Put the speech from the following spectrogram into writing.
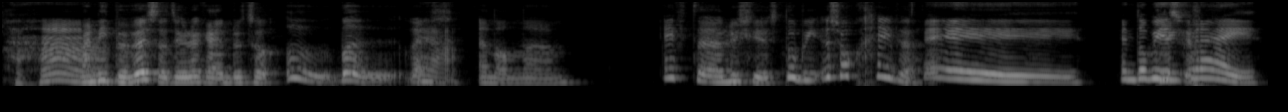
Haha. Maar niet bewust natuurlijk. Hij doet zo, uh, bleh, weg. Ja. En dan ehm, heeft eh, Lucius Dobby een sok gegeven. Hey. En Dobby is Klinkt vrij.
